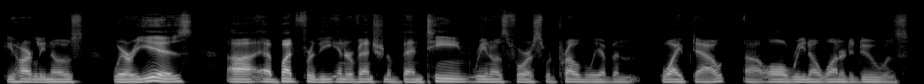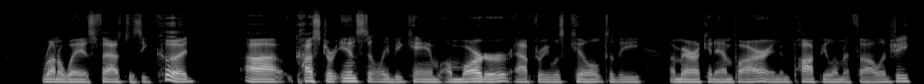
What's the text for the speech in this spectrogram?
he hardly knows where he is. Uh, but for the intervention of Benteen, Reno's force would probably have been wiped out. Uh, all Reno wanted to do was run away as fast as he could. Uh, Custer instantly became a martyr after he was killed to the American Empire and in popular mythology.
